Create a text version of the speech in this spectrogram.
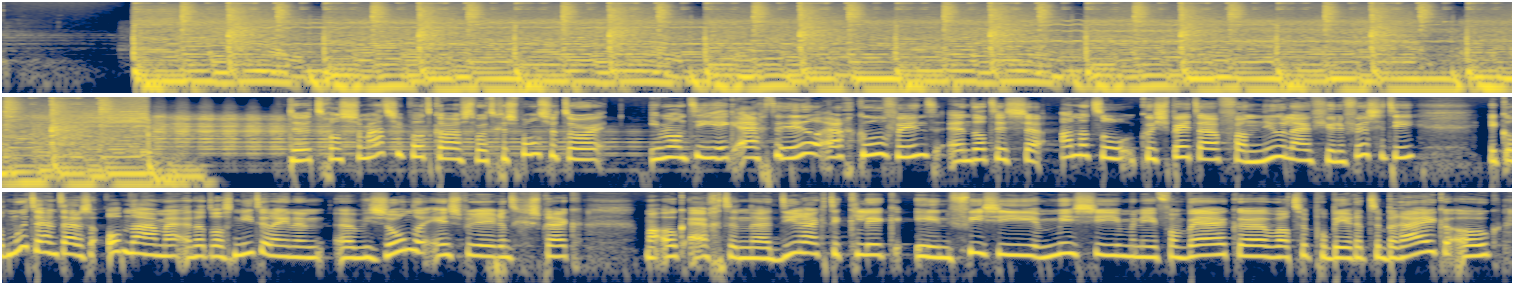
De Transformatiepodcast wordt gesponsord door iemand die ik echt heel erg cool vind. En dat is uh, Anatol Kushpeta van New Life University. Ik ontmoette hem tijdens de opname en dat was niet alleen een, bijzonder inspirerend gesprek, maar ook echt een uh, directe klik in visie, missie, manier van werken, wat ze proberen te bereiken ook.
